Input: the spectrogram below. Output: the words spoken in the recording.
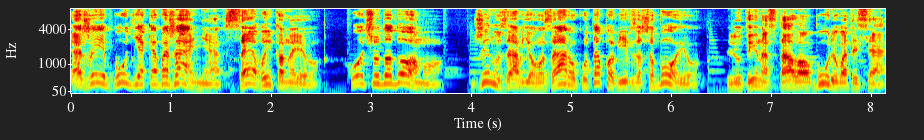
Кажи будь-яке бажання, все виконаю. Хочу додому. Джин узяв його за руку та повів за собою. Людина стала обурюватися.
